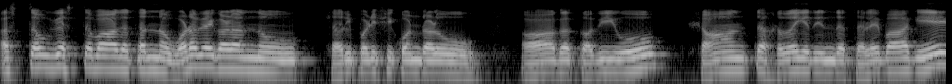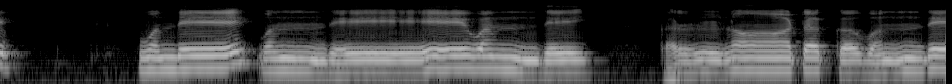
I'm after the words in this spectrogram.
ಅಸ್ತವ್ಯಸ್ತವಾದ ತನ್ನ ಒಡವೆಗಳನ್ನು ಸರಿಪಡಿಸಿಕೊಂಡಳು. ಆಗ ಕವಿಯು ಶಾಂತ ಹೃದಯದಿಂದ ತಲೆಬಾಗಿ, ಒಂದೇ ಒಂದೇ ಒಂದೇ ಕರ್ನಾಟಕ ಒಂದೇ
